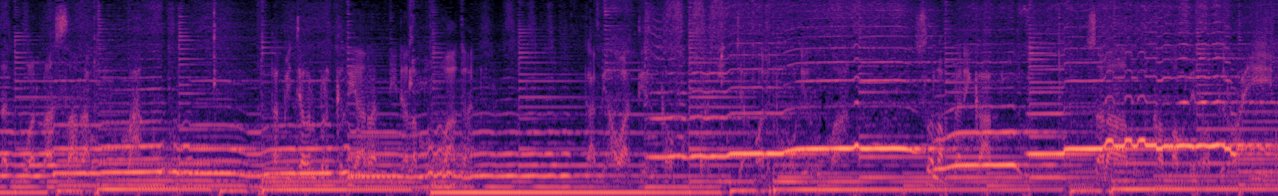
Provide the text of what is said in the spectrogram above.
dan buatlah sarang paku. Tapi jangan berkeliaran di dalam ruangan. Kami khawatir kau terinjak oleh penghuni rumah. Salam dari kami. Salam Alhamdulillahirrahim.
